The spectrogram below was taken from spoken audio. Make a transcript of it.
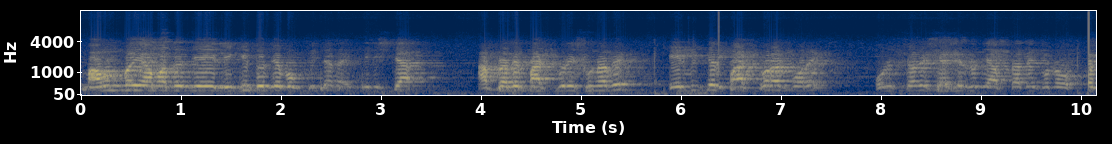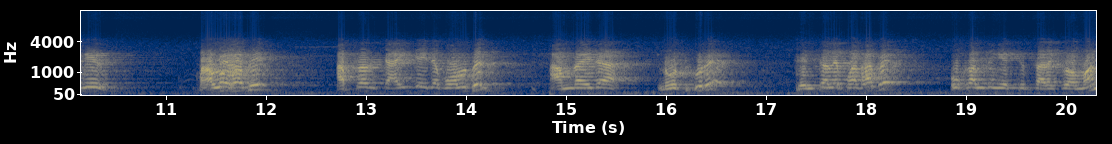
মামুন ভাই, আমাদের যে লিখিত যে বক্তৃতা এই জিনিসটা আপনাদের পাঠ করে শোনাবে। এর ভিতরে পাঠ করার পরে অনুষ্ঠানের শেষে যদি আপনাদের কোনো ভালো হবে, আপনার চাহিদা এটা বলবেন, আমরা এটা নোট করে সেন্ট্রালে পাঠাবে। ওখান থেকে একটু তারেক রহমান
